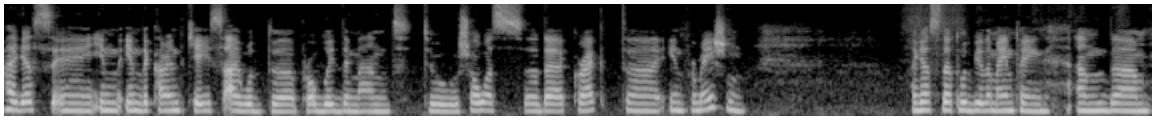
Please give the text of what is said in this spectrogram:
I guess uh, in in the current case, I would uh, probably demand to show us uh, the correct uh, information. I guess that would be the main thing, and. Um,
